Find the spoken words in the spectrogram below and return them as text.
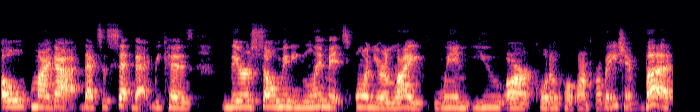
oh my God, that's a setback because there are so many limits on your life when you are quote unquote on probation. But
